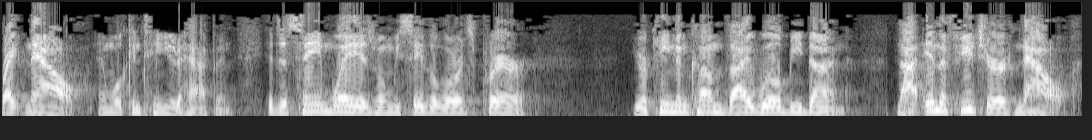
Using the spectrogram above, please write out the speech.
right now and will continue to happen. It's the same way as when we say the Lord's Prayer. Your kingdom come, thy will be done. Not in the future, now.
